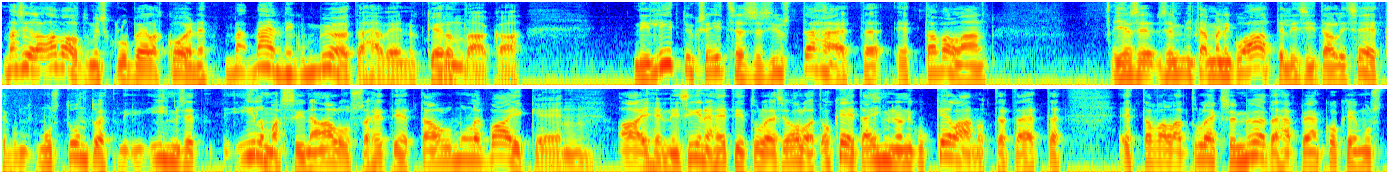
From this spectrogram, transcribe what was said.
mä siellä avautumisklubeilla koin, että mä, mä en niin kuin myötä hävennyt kertaakaan. Mm. Niin liittyykö se itse asiassa just tähän, että, että tavallaan, ja se, se mitä mä niin kuin ajattelin siitä oli se, että kun musta tuntuu, että ihmiset ilmas siinä alussa heti, että tämä on ollut mulle vaikea mm. aihe, niin siinä heti tulee se olo, että okei, tämä ihminen on niin kuin kelannut tätä, että, että tavallaan tuleeko se myötähäpeän kokemus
